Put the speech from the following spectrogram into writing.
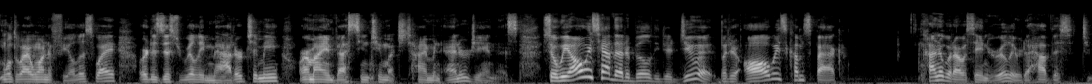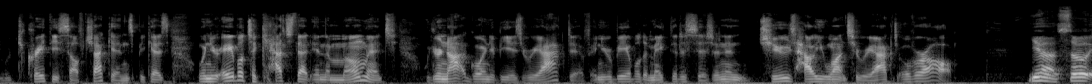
well, do I want to feel this way? Or does this really matter to me? Or am I investing too much time and energy in this? So we always have that ability to do it, but it always comes back kind of what I was saying earlier to have this to, to create these self check-ins because when you're able to catch that in the moment you're not going to be as reactive and you'll be able to make the decision and choose how you want to react overall yeah, so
